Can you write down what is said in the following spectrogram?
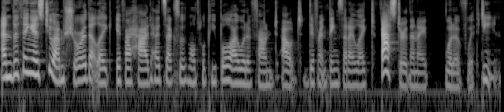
and the thing is too, I'm sure that like if I had had sex with multiple people, I would have found out different things that I liked faster than I would have with Dean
